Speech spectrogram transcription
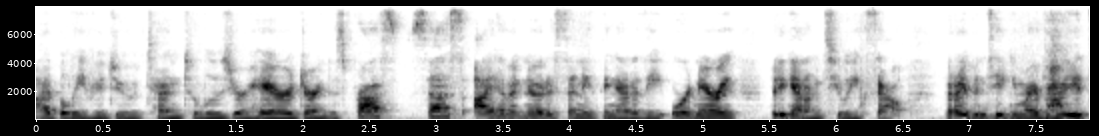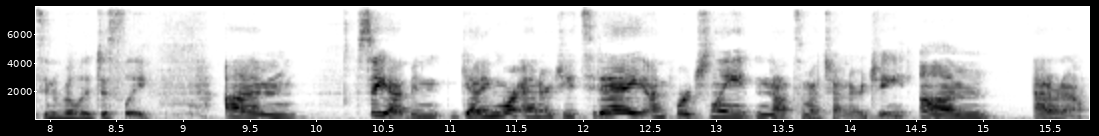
I believe you do tend to lose your hair during this process. I haven't noticed anything out of the ordinary, but again, I'm two weeks out. But I've been taking my biotin religiously. Um, so yeah, I've been getting more energy today. Unfortunately, not so much energy. Um, I don't know.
